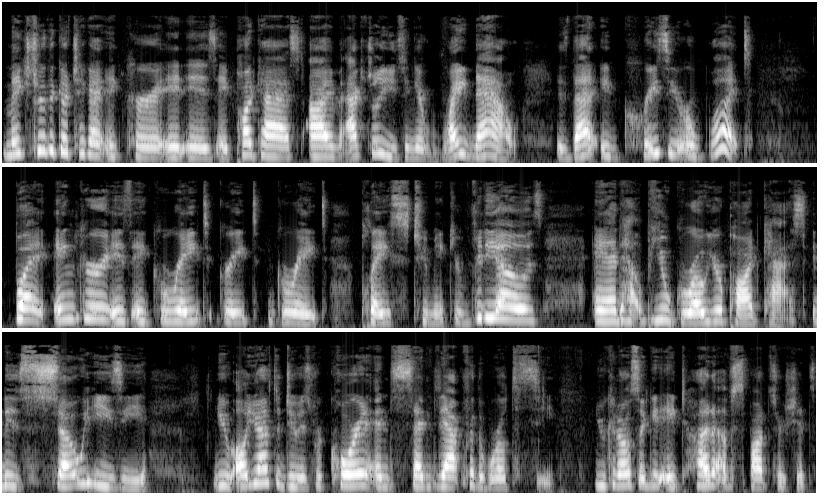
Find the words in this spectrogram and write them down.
make sure to go check out Anchor. It is a podcast. I'm actually using it right now. Is that crazy or what? But Anchor is a great, great, great place to make your videos and help you grow your podcast. It is so easy. You all you have to do is record and send it out for the world to see. You can also get a ton of sponsorships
